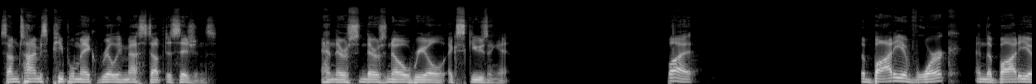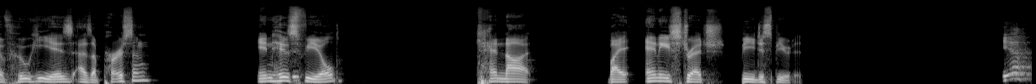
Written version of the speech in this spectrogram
sometimes people make really messed up decisions, and there's there's no real excusing it. But the body of work and the body of who he is as a person in his field cannot by any stretch be disputed. Yeah,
